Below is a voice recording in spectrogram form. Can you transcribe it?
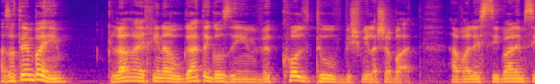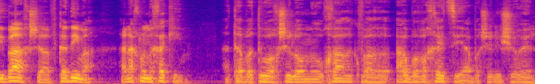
אז אתם באים. קלרה הכינה עוגת אגוזים וכל טוב בשביל השבת. אבל יש סיבה למסיבה עכשיו, קדימה, אנחנו מחכים. אתה בטוח שלא מאוחר? כבר ארבע וחצי, אבא שלי שואל.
